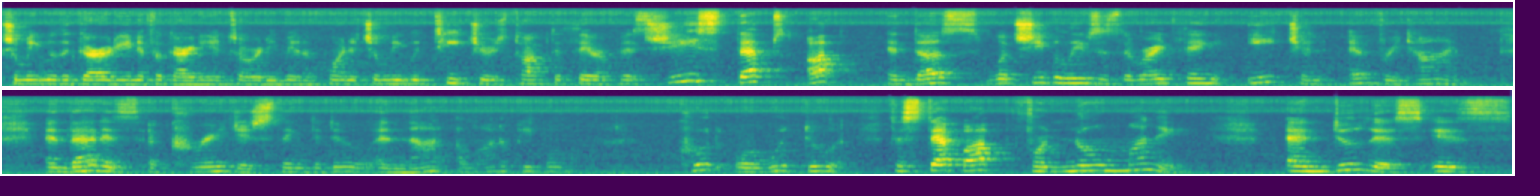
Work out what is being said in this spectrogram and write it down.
She'll meet with a guardian if a guardian's already been appointed. She'll meet with teachers, talk to therapists. She steps up and does what she believes is the right thing each and every time. And that is a courageous thing to do, and not a lot of people could or would do it. To step up for no money and do this is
